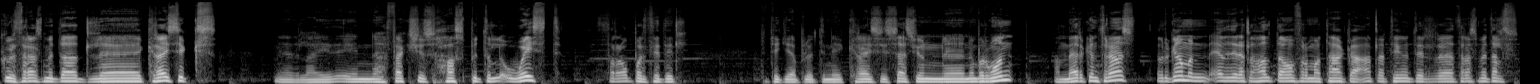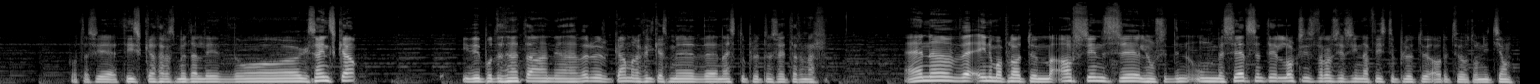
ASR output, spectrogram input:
þýskur þrasmetall uh, Crysis með lagið Infectious Hospital Waste. Frábær titill. Þetta tekið að blötinni Crisis Session uh, number 1 American Thrash. Það verður gaman ef þeir ætla að halda áfram að taka allar tegundir uh, þrasmetalls gott að sé þýska þrasmetallið og sænska í viðbútið þetta þannig að það verður gaman að fylgjast með næstu plötun sveitarinnar En af einum af plátum ársins, eh, hljómsveitin Un Messer sendi loksins frá sér sína fyrstu plötu árið 2019.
